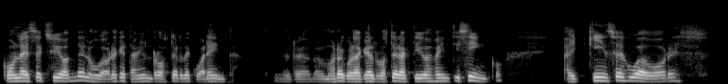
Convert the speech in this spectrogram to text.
con la excepción de los jugadores que están en roster de 40. Vamos a recordar que el roster activo es 25. Hay 15 jugadores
